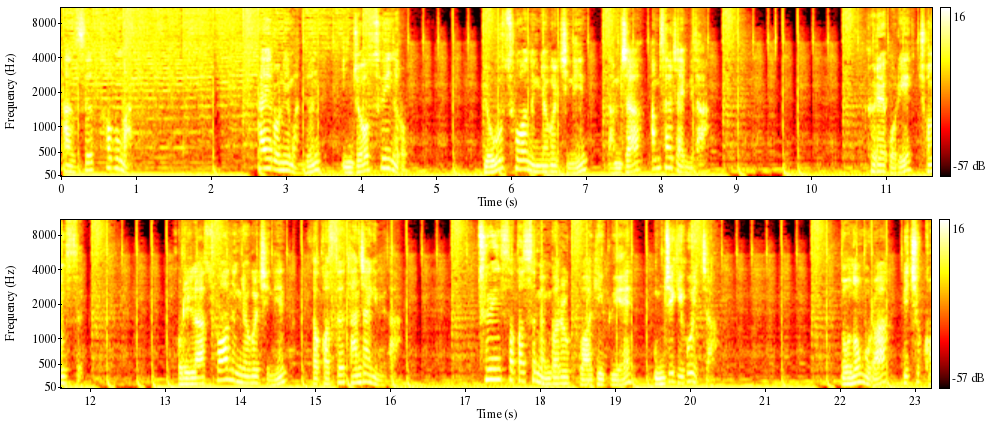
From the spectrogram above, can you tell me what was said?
한스 터브만 타이론이 만든 인조 수인으로 묘우 소화 능력을 지닌 남자 암살자입니다. 그레고리 존스 고릴라 수화 능력을 지닌 서커스 단장입니다. 수인 서커스 멤버를 구하기 위해 움직이고 있죠. 노노무라 미츠코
